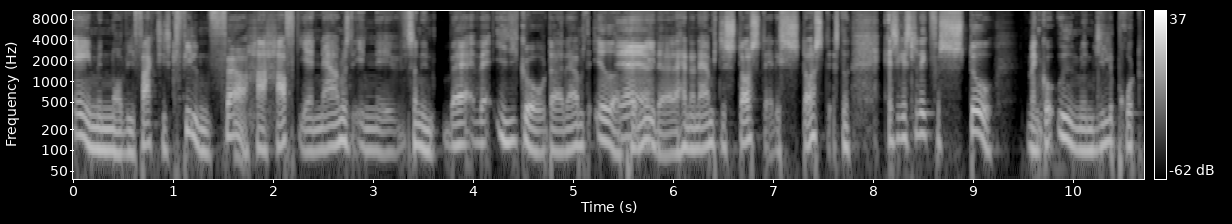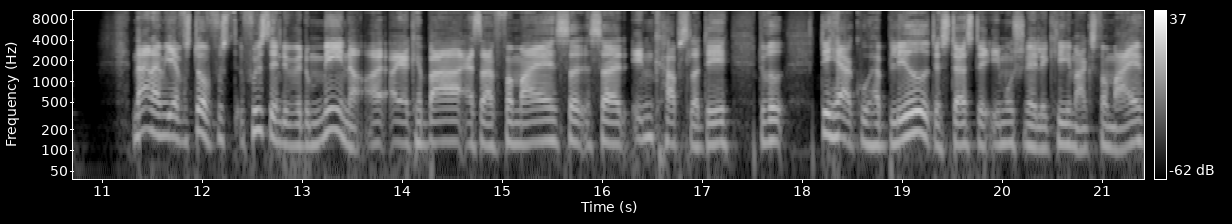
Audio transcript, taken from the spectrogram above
af med, når vi faktisk filmen før har haft, ja, nærmest en øh, sådan en, hvad, hvad ego, der er nærmest æder Ja, planeter, ja. han er nærmest det største af det største. Sådan. Altså, jeg kan slet ikke forstå, man går ud med en lille brud. Nej, nej, men jeg forstår fuldstændig, hvad du mener, og, og jeg kan bare, altså for mig, så, så indkapsler det, du ved, det her kunne have blevet det største emotionelle klimaks for mig,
